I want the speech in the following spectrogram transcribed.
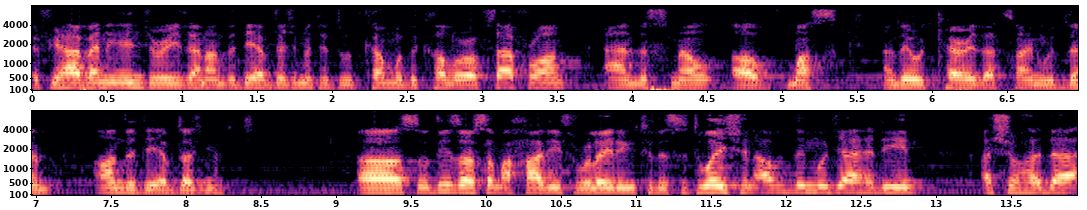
If you have any injury, then on the day of judgment it would come with the color of saffron and the smell of musk. And they would carry that sign with them on the day of judgment. Uh, so these are some ahadith relating to the situation of the mujahideen, الشهداء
